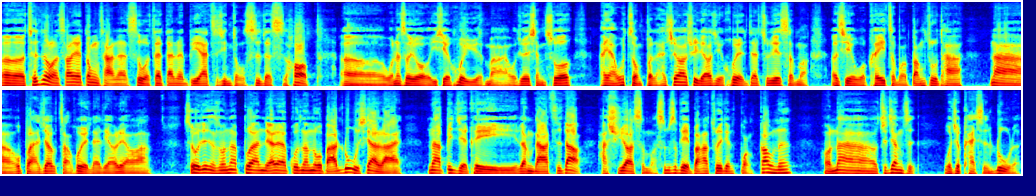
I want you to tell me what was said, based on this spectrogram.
呃，陈总的商业洞察呢，是我在担任 BI 执行董事的时候，呃，我那时候有一些会员嘛，我就会想说，哎呀，我总本来就要去了解会员在做些什么，而且我可以怎么帮助他。那我本来就要找会员来聊聊啊，所以我就想说，那不然聊聊过程当中，我把它录下来，那并且可以让大家知道他需要什么，是不是可以帮他做一点广告呢？哦，那就这样子，我就开始录了。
